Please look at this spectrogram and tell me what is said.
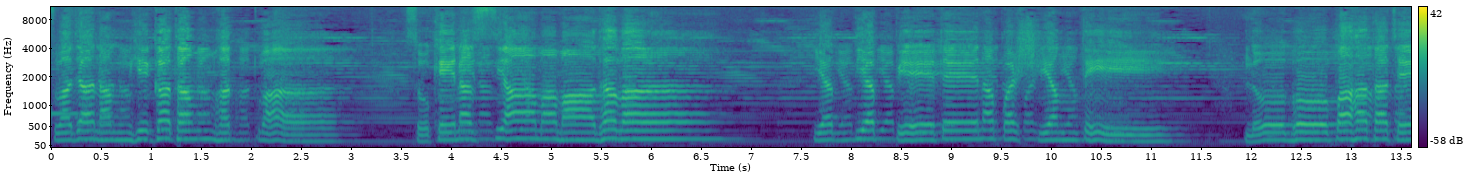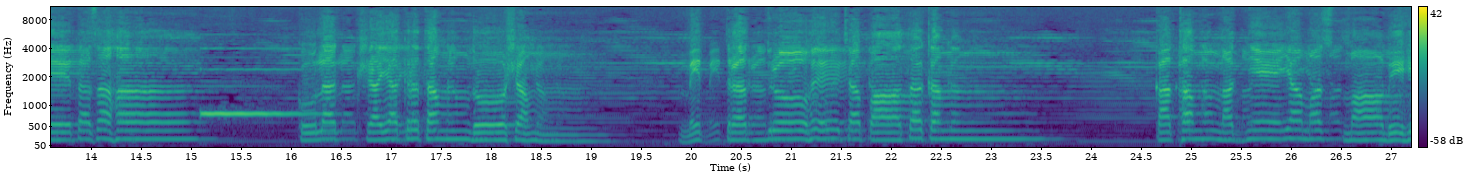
स्वजनम् हि कथम् हत्वा सुखिन स्याम माधव। यद्यप्येतेन पश्यन्ति लोभोपहतचेतसः कुलक्षयकृतम् दोषम् मित्रद्रोहे च पातकम्। कथम् न ज्ञेयमस्माभिः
